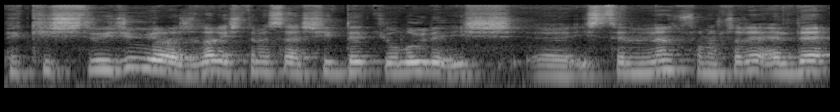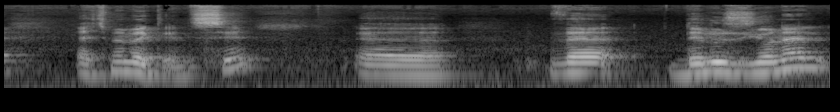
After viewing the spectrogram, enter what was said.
Pekiştirici uyarıcılar işte mesela şiddet yoluyla iş e, istenilen sonuçları elde etme beklentisi e, ve delüzyonel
